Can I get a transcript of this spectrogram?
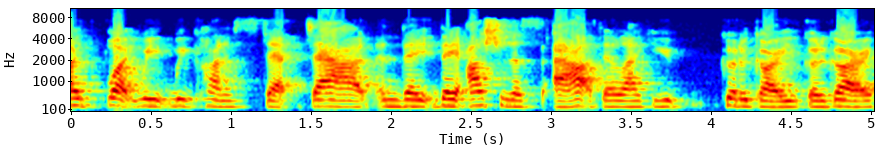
I, like we, we kind of stepped out, and they they ushered us out. They're like, "You got to go. You got to go."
